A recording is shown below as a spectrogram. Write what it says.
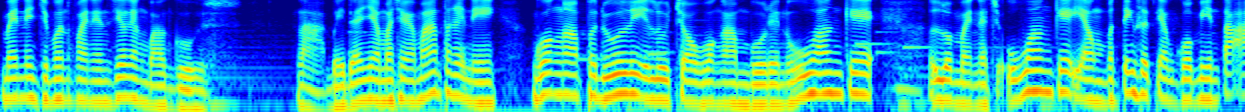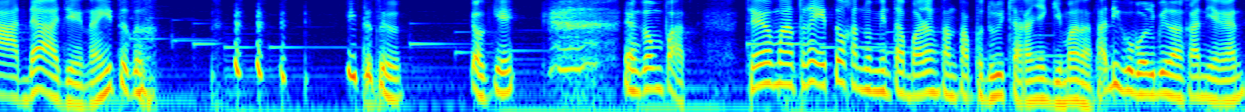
manajemen finansial yang bagus. Nah bedanya sama cewek matre ini Gue gak peduli lu cowok ngamburin uang kek Lu manage uang kek Yang penting setiap gue minta ada aja. Nah itu tuh. Itu tuh. Oke. Okay. Yang keempat Cewek matre itu akan meminta barang tanpa peduli caranya gimana. Tadi gue baru bilang kan ya kan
